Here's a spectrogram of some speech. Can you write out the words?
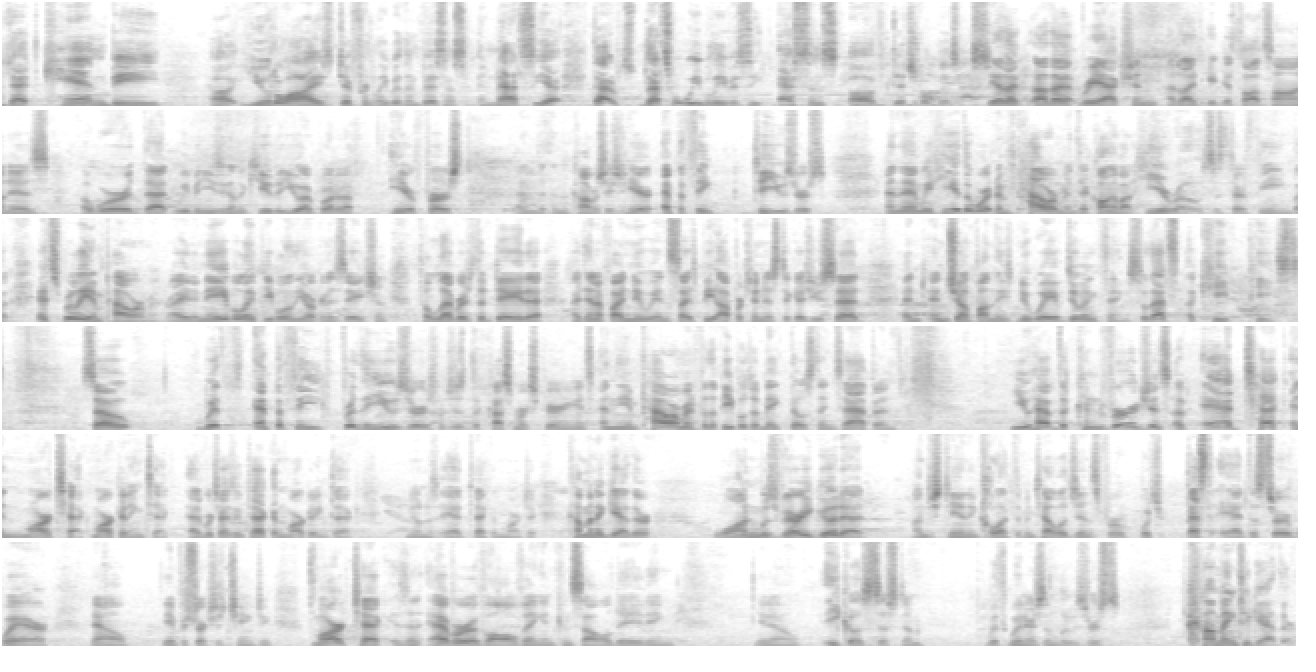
that can be uh, utilized differently within business, and that's the that's that's what we believe is the essence of digital business. The other other reaction I'd like to get your thoughts on is a word that we've been using on the cube that you have brought it up here first, and in the conversation here, empathy to users, and then we hear the word empowerment. They're calling about heroes as their theme, but it's really empowerment, right? Enabling people in the organization to leverage the data, identify new insights, be opportunistic, as you said, and, and jump on these new way of doing things. So that's a key piece. So with empathy for the users, which is the customer experience, and the empowerment for the people to make those things happen, you have the convergence of ad tech and martech, marketing tech, advertising tech and marketing tech, known as ad tech and martech, coming together. One was very good at understanding collective intelligence for which best ad to serve where. Now, the infrastructure is changing. MarTech is an ever evolving and consolidating you know, ecosystem with winners and losers, coming together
